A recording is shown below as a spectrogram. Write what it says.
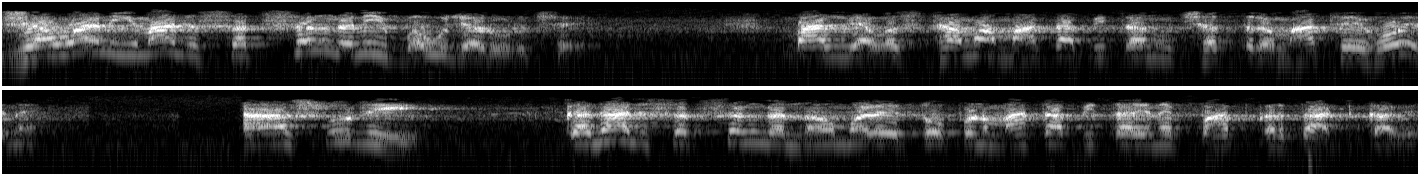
જવાનીમાં જ સત્સંગની બહુ જરૂર છે. બાલ્યાવસ્થામાં માતા પિતાનું છત્ર માથે હોય ને આ સુધી કદાચ સત્સંગ ન મળે તો પણ માતા પિતા એને પાપ કરતા અટકાવે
